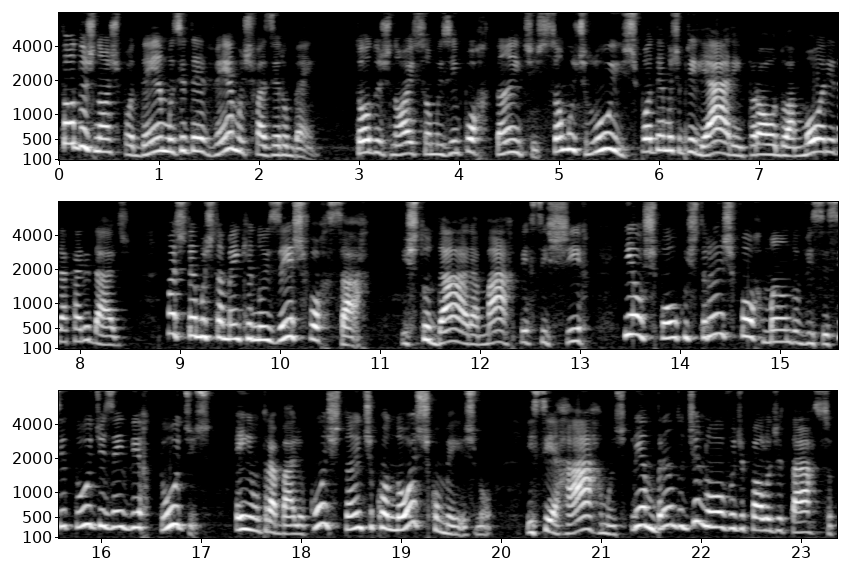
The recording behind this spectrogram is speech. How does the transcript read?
Todos nós podemos e devemos fazer o bem. Todos nós somos importantes, somos luz, podemos brilhar em prol do amor e da caridade, mas temos também que nos esforçar estudar, amar, persistir e aos poucos transformando vicissitudes em virtudes, em um trabalho constante conosco mesmo. E se errarmos, lembrando de novo de Paulo de Tarso,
